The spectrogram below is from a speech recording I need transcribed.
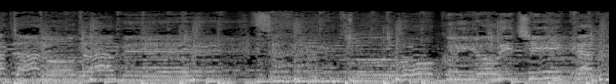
なたのため。遠くより近く。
